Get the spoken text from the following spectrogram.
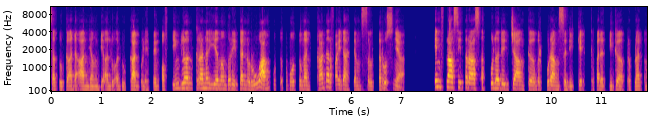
satu keadaan yang dialu-alukan oleh Bank of England kerana ia memberikan ruang untuk pemotongan kadar faedah yang seterusnya. Inflasi teras pula dijangka berkurang sedikit kepada 3.4%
